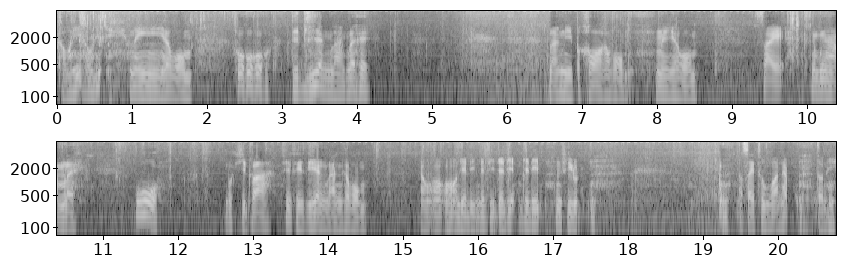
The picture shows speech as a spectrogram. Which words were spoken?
เขามานี่เขามานี่นี่ครับผมโอ้โหติดเลี่ยงหลังเลยหลังนี้ปลาคอครับผมนี่ครับผม ใส่งามๆเลยโอ้บ่คิดว่าที่ถือเลี่ยงหลังครับผมเอาเอาเอาเดี๋ยวดินเดี๋ยวดินเดี๋ยวดินเดี๋ยวดินมันสิลุด เอาใส่ถุงก่อนครับตัวนี้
